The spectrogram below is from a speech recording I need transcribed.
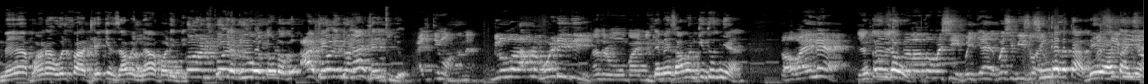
મેં ભાણા ઉલ્પા ઠેકીને જાવે ના પડી હતી કે દિવાલ તોડો આ ઠેકી તો ના ઠેકી ગયો. આજ નો હને ગ્લોબલ આપણે ફોડી હતી નતર મોબાઈલ તે મેં કીધું ને તો ભાઈ ને હું કામ જાવ તો પછી પછી પછી બીજો સિંગલ હતા બે હતા બીજો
